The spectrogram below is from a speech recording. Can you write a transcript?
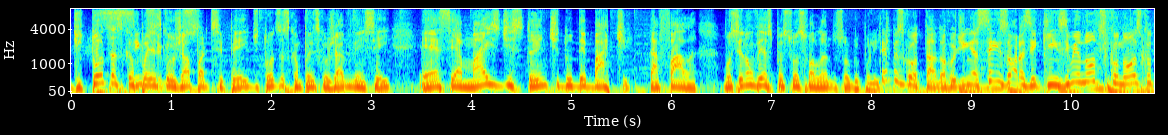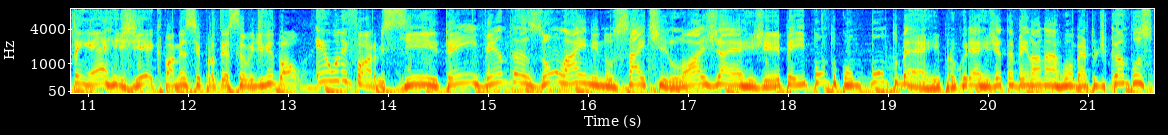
de todas as campanhas que eu já participei, de todas as campanhas que eu já vivenciei, essa é a mais distante do debate, da fala. Você não vê as pessoas falando sobre política. Tempo esgotado, a Rudinha, 6 horas e 15 minutos. Conosco tem RG, equipamentos de proteção individual e uniformes. Que tem vendas online no site lojargpi.com.br. Procure a RG também lá na rua Humberto de Campos,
